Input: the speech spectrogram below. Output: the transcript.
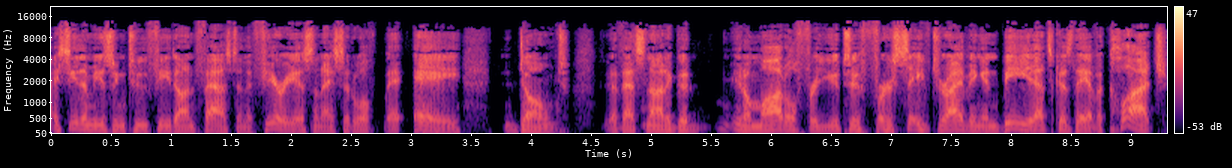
I see them using two feet on Fast and the Furious," and I said, "Well, a don't. That's not a good you know model for you to for safe driving, and b that's because they have a clutch,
